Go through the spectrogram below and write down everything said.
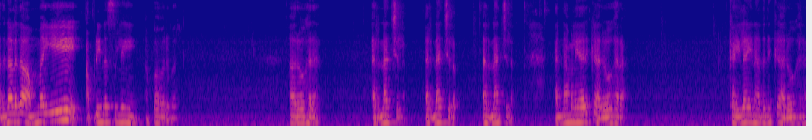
அதனால தான் அம்மையே அப்படின்னு சொல்லி அப்பா வருவார். അരോഹര അരുണാചലം അരുണാചലം അരുണാചലം. അന്നാമലയാർക്ക് അരോഹര കൈലായനാഥനുക്ക് അരോഹര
